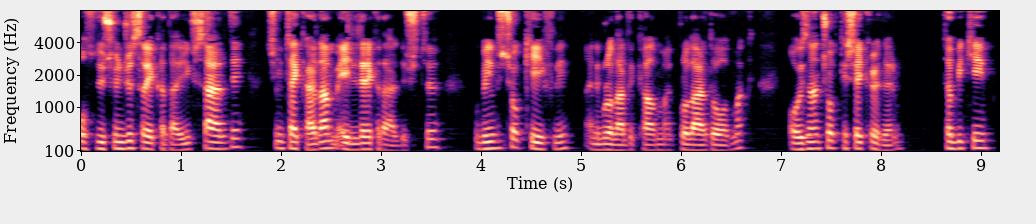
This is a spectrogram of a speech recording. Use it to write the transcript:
33. sıraya kadar yükseldi. Şimdi tekrardan 50'lere kadar düştü. Bu benim için çok keyifli. Hani buralarda kalmak, buralarda olmak. O yüzden çok teşekkür ederim. Tabii ki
